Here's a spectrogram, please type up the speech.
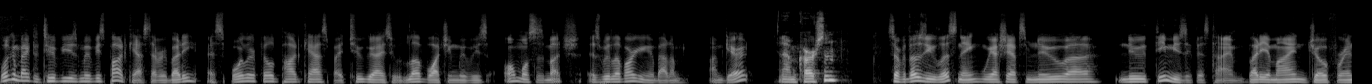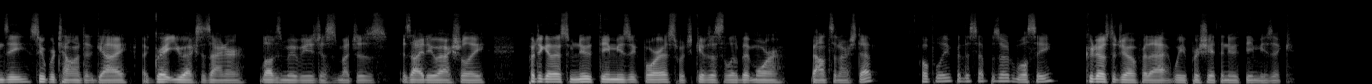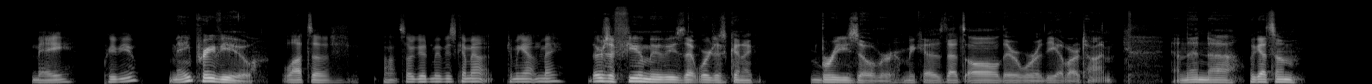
Welcome back to Two Views Movies Podcast, everybody. A spoiler filled podcast by two guys who love watching movies almost as much as we love arguing about them. I'm Garrett. And I'm Carson. So for those of you listening, we actually have some new uh, new theme music this time. Buddy of mine, Joe Ferenzi, super talented guy, a great UX designer, loves movies just as much as as I do actually. Put together some new theme music for us, which gives us a little bit more bounce in our step. Hopefully for this episode, we'll see. Kudos to Joe for that. We appreciate the new theme music. May preview. May preview. Lots of not so good movies come out coming out in May. There's a few movies that we're just going to breeze over because that's all they're worthy of our time. And then uh, we got some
